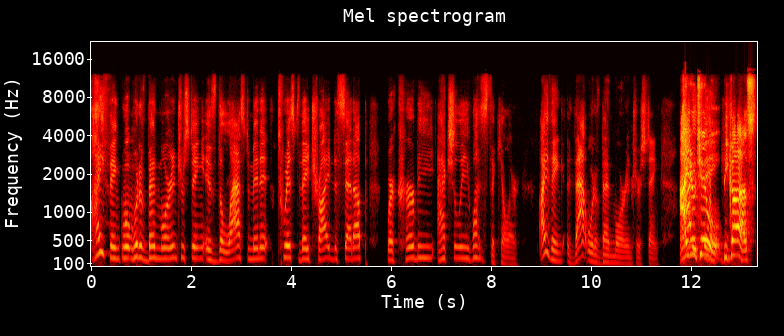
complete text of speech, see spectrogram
I think what would have been more interesting is the last minute twist they tried to set up where Kirby actually was the killer. I think that would have been more interesting. I do too, think- because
